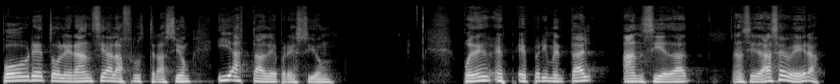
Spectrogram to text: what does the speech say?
pobre tolerancia a la frustración y hasta depresión. Pueden experimentar ansiedad, ansiedad severa,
